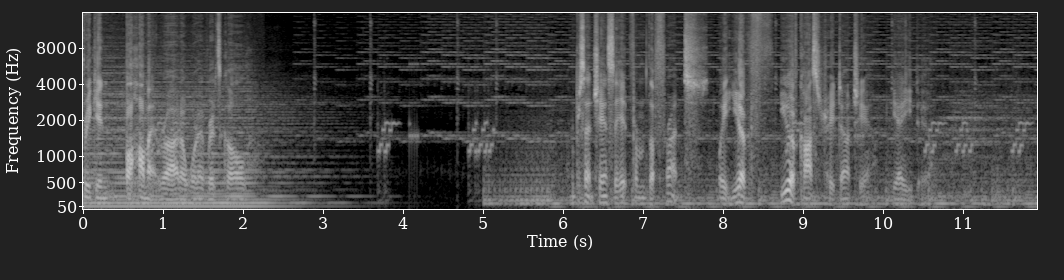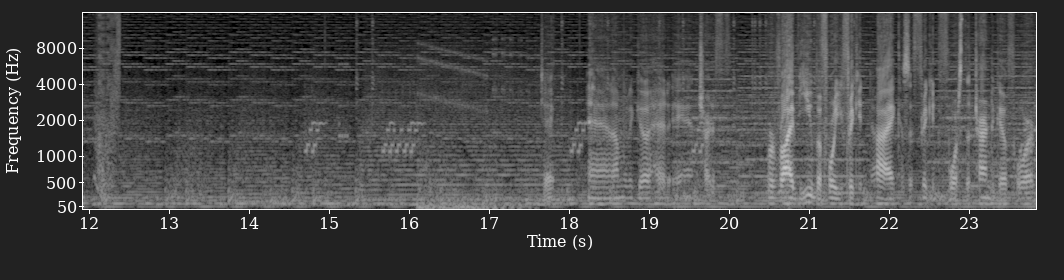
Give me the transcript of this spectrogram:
Freaking Bahamut rod or whatever it's called. 100% chance to hit from the front. Wait, you have you have concentrate, don't you? Yeah, you do. Okay, and I'm gonna go ahead and try to revive you before you freaking die, because it freaking forced the turn to go for it.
